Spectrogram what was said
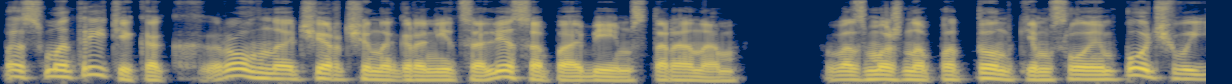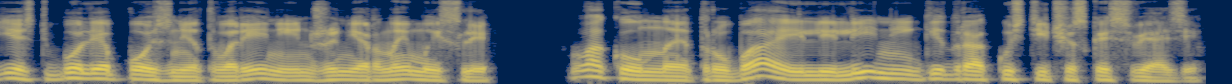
«Посмотрите, как ровно очерчена граница леса по обеим сторонам. Возможно, под тонким слоем почвы есть более позднее творение инженерной мысли, вакуумная труба или линии гидроакустической связи.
